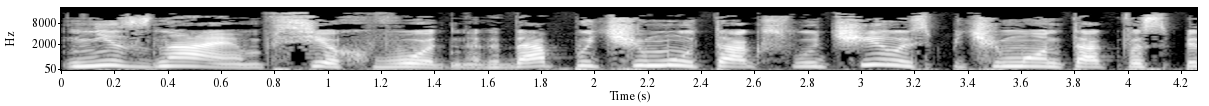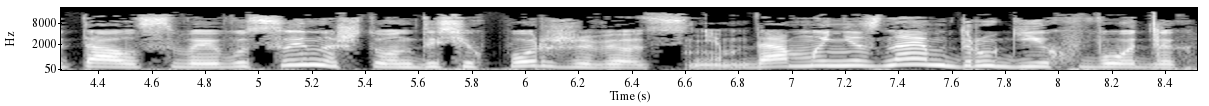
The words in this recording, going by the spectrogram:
не знаем всех водных, да, почему так случилось, почему он так воспитал своего сына, что он до сих пор живет с ним, да, мы не знаем других водных,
